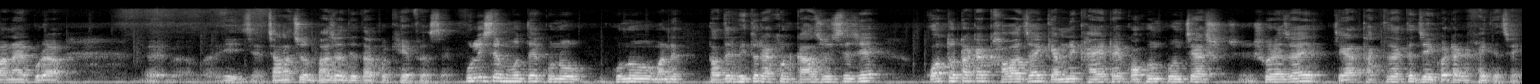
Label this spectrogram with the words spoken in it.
বানায় পুরা এই যে চানাচুর ভাজা দিয়ে তারপর খেয়ে ফেলছে। পুলিশের মধ্যে কোনো কোনো মানে তাদের ভিতরে এখন কাজ হয়েছে যে কত টাকা খাওয়া যায়, কেমনে খায়াটায় কখন কোন চেয়ার সরে যায়, চেয়ার থাকতে থাকতে যেই কয় টাকা খাইতে চাই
